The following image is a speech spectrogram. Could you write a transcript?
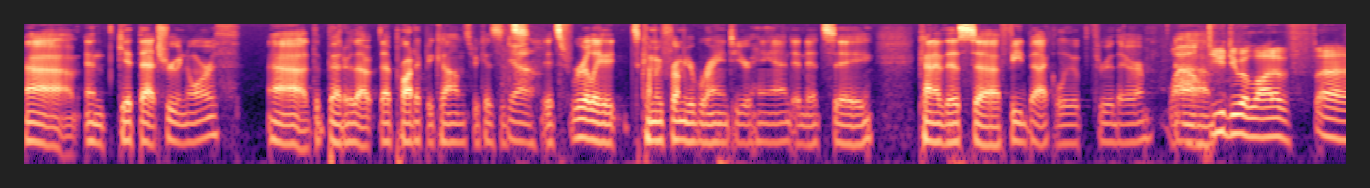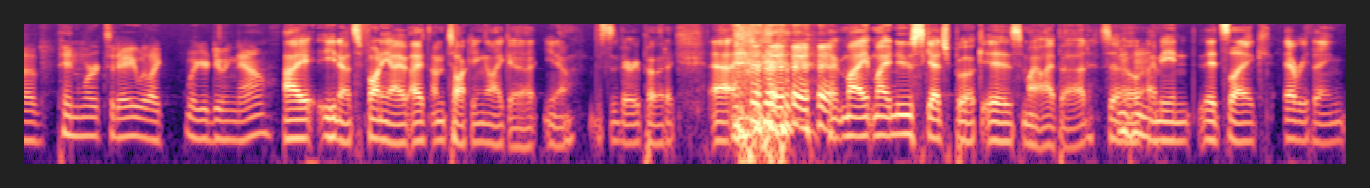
um, and get that true north, uh, the better that that product becomes because it's Yeah. it's really it's coming from your brain to your hand and it's a kind of this uh, feedback loop through there. Wow. Um, Do you do a lot of uh, pin work today with like what you're doing now? I, you know, it's funny. I, I I'm talking like, uh, you know, this is very poetic. Uh, my my new sketchbook is my iPad. So Mhm. I mean, it's like everything.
